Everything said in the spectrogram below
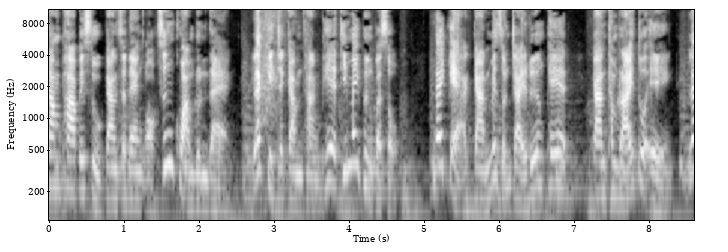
นำพาไปสู่การแสดงออกซึ่งความรุนแรง และกิจกรรมทางเพศที่ไม่พึงประสงค์ ได้แก่อาการไม่สนใจเรื่องเพศ การทำร้ายตัวเอง และ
